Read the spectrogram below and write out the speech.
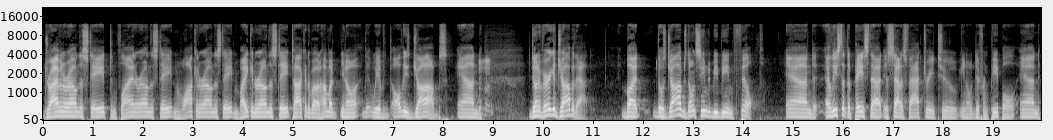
driving around the state and flying around the state and walking around the state and biking around the state, talking about how much, you know, we have all these jobs and mm-hmm. done a very good job of that. But those jobs don't seem to be being filled and at least at the pace that is satisfactory to you know different people. And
